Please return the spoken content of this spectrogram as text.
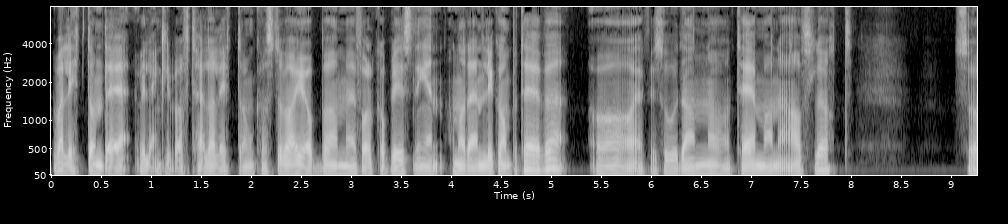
var litt om det. Vil egentlig bare fortelle litt om hvordan det var å jobbe med Folkeopplysningen. Og når det endelig kom på TV, og episodene og temaene er avslørt, så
